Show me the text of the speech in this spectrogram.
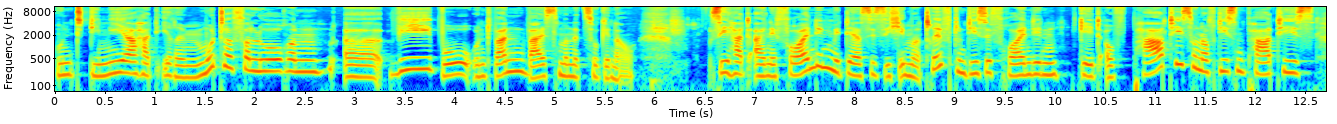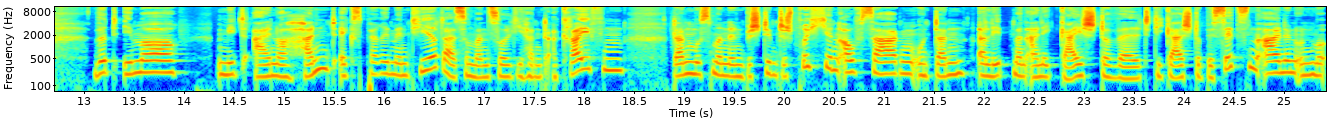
und die Mia hat ihre Mutter verloren. Äh, wie, wo und wann weiß man nicht so genau. Sie hat eine Freundin, mit der sie sich immer trifft, und diese Freundin geht auf Partys und auf diesen Partys wird immer mit einer Hand experimentiert, also man soll die Hand ergreifen, dann muss man ein bestimmtes Sprüchchen aufsagen und dann erlebt man eine Geisterwelt. Die Geister besetzen einen und man,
